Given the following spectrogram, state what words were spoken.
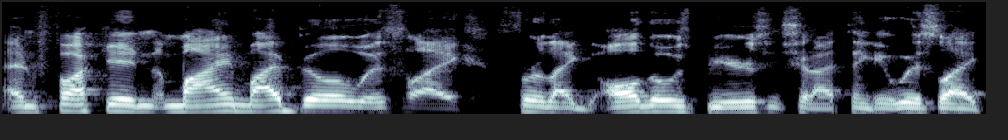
and fucking my my bill was like for like all those beers and shit i think it was like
